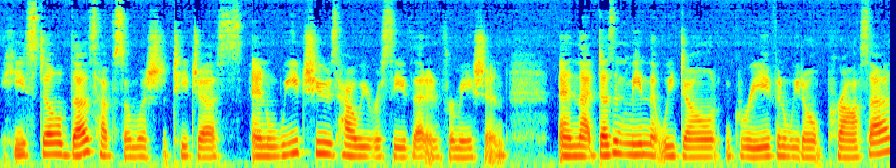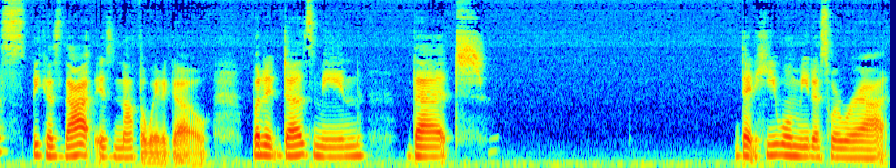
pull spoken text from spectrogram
he still does have so much to teach us, and we choose how we receive that information. And that doesn't mean that we don't grieve and we don't process, because that is not the way to go. But it does mean that that he will meet us where we're at.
